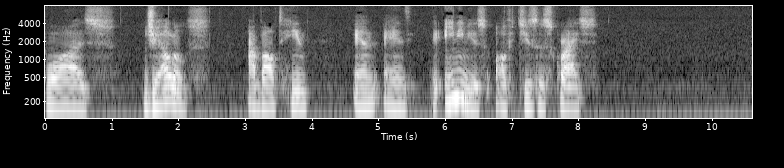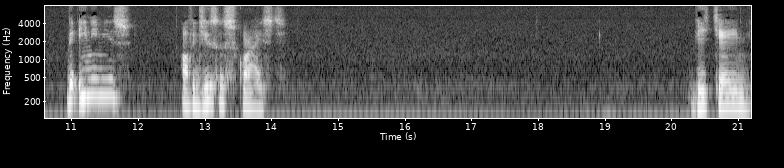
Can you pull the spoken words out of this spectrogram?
was jealous about him and and the enemies of Jesus Christ the enemies of Jesus Christ. became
